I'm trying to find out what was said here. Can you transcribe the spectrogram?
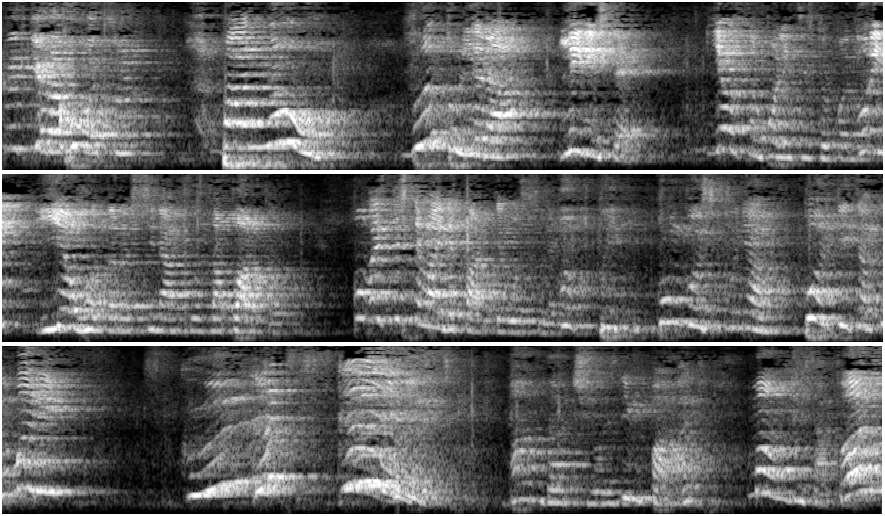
Cred că era hoțul. Pa nu! Vântul era. Liniște! Eu sunt polițistul pădurii, eu hotărăsc cine a fost la poartă. Povestește mai departe, ursule. Păi, cum vă spuneam, portița cămării, scânt, Scânt, scânt! M-am dat jos din pat, m-am dus afară.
